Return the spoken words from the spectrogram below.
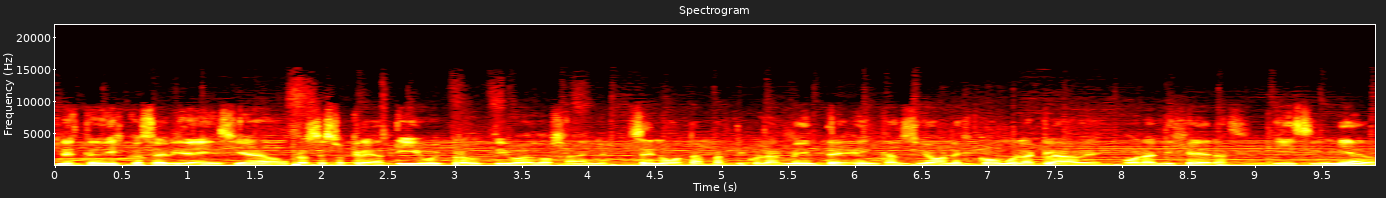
En este disco se evidencia un proceso creativo y productivo de dos años. Se nota particularmente en canciones como La Clave, Horas Ligeras y Sin Miedo.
